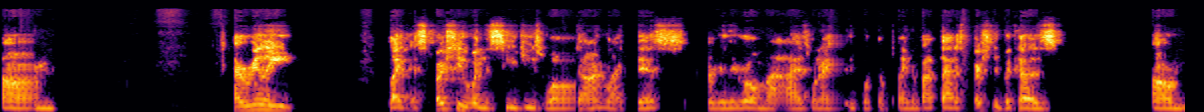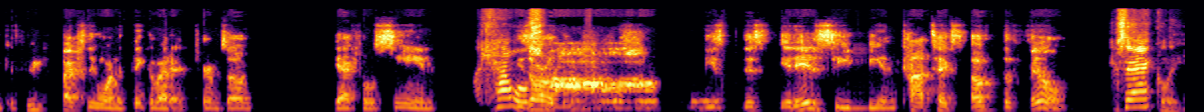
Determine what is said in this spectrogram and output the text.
um, I really like, especially when the CG is well done like this. I really roll my eyes when I hear people complain about that, especially because um, if you actually want to think about it in terms of the actual scene, like how these are these this it is CG in context of the film. exactly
